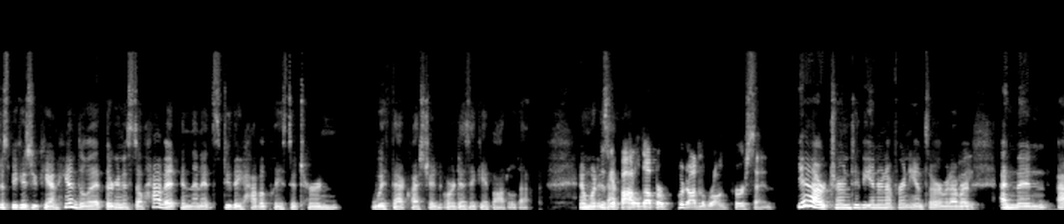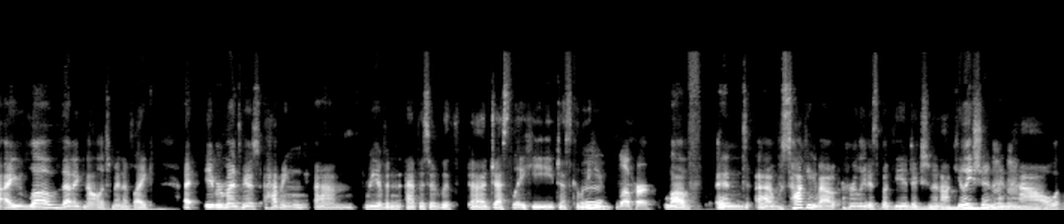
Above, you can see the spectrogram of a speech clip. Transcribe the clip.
just because you can't handle it. They're going to still have it. And then it's do they have a place to turn with that question or does it get bottled up? And what does it get bottled up or put on the wrong person? Yeah, or turn to the internet for an answer or whatever. Right. And then I love that acknowledgement of like, it reminds me of having um we have an episode with uh, Jess Lahey, Jessica Lahey, mm, love her, love, and uh, was talking about her latest book, The Addiction Inoculation, mm-hmm. and how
